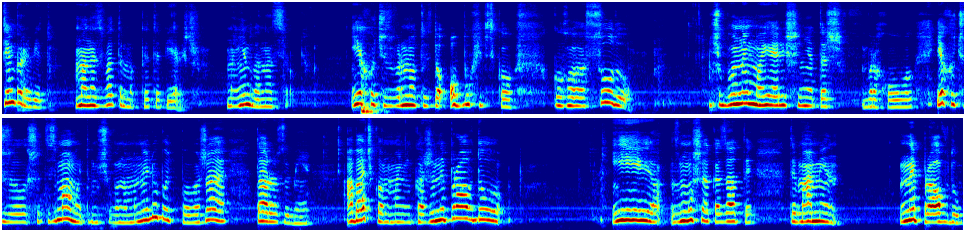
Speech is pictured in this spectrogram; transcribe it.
Всім привіт! Мене звати Микита Вірич. Мені 12 років. Я хочу звернутися до Обухівського суду, щоб вони моє рішення теж враховували. Я хочу залишити з мамою, тому що вона мене любить, поважає та розуміє. А батько мені каже неправду і змушує казати ти мамі неправду.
